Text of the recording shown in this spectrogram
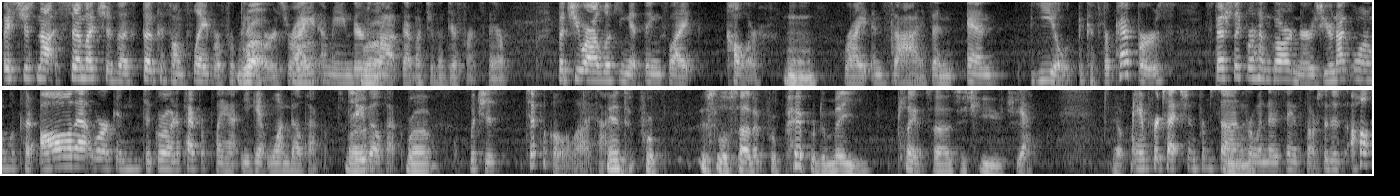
it's just not so much of a focus on flavor for peppers, right? right, I mean, there's right. not that much of a difference there, but you are looking at things like color, Mm-hmm. right, and size and and yield. Because for peppers, especially for home gardeners, you're not going to put all that work into growing a pepper plant and you get one bell pepper, two Right, bell peppers, right. which is typical a lot of times. And for this little side note, for pepper to me, plant size is huge. yeah. Yep. and protection from sun Mm-hmm. for when those things come. So there's a whole,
